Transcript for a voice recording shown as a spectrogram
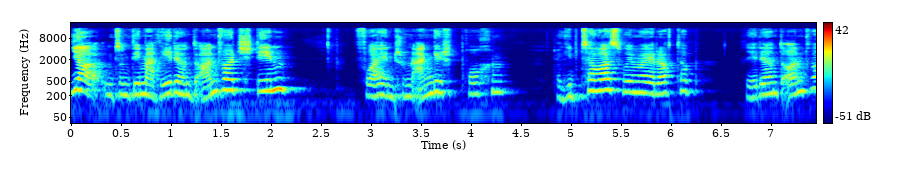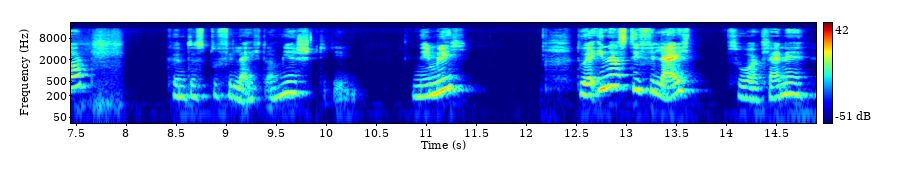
Ja, und zum Thema Rede und Antwort stehen, vorhin schon angesprochen, da gibt's ja was, wo ich mir gedacht habe, Rede und Antwort, könntest du vielleicht an mir stehen. Nämlich, du erinnerst dich vielleicht, so eine kleine,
